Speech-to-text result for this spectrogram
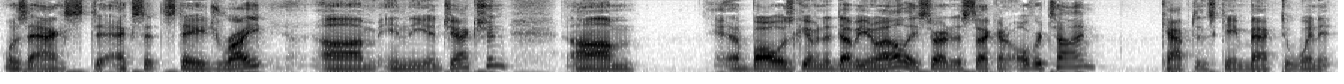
was asked to exit stage right um, in the ejection. Um, a ball was given to W&L. They started a second overtime. Captains came back to win it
